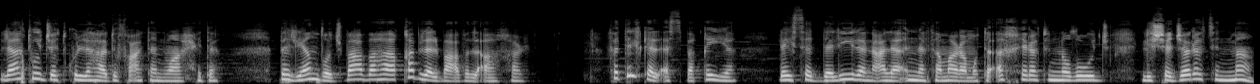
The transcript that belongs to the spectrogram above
لا توجد كلها دفعة واحدة بل ينضج بعضها قبل البعض الآخر. فتلك الأسبقية ليست دليلا على أن ثمرة متأخرة النضوج لشجرة ما.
